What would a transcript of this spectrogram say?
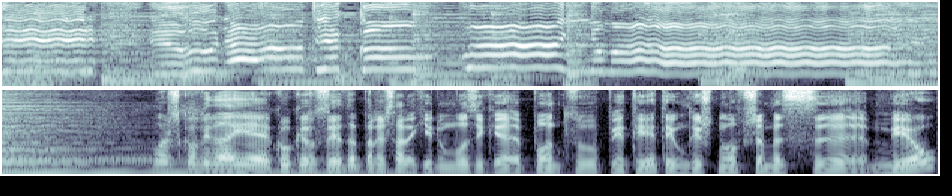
eu não te acompanho mais. Hoje convidei a Cuca Roseta para estar aqui no música.pt. Tem um disco novo, chama-se Meu.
